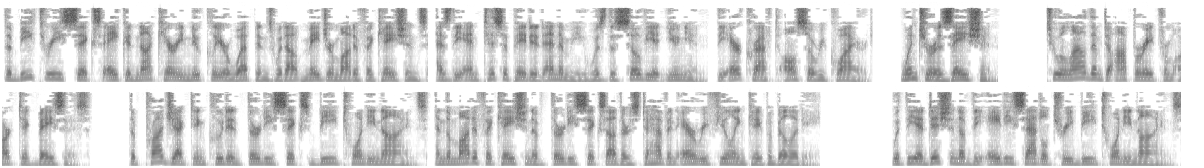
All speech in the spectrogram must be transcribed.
The B-36A could not carry nuclear weapons without major modifications, as the anticipated enemy was the Soviet Union. The aircraft also required winterization to allow them to operate from Arctic bases. The project included 36 B-29s, and the modification of 36 others to have an air refueling capability. With the addition of the 80 Saddletree B-29s,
